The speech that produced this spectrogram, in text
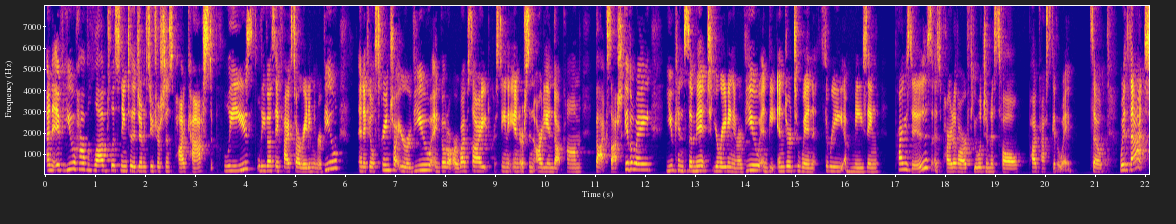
And if you have loved listening to the Gymnast Nutritionist podcast, please leave us a five star rating and review. And if you'll screenshot your review and go to our website, ChristinaAndersonRDN.com backslash giveaway, you can submit your rating and review and be entered to win three amazing prizes as part of our Fuel Gymnast Fall podcast giveaway. So, with that,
